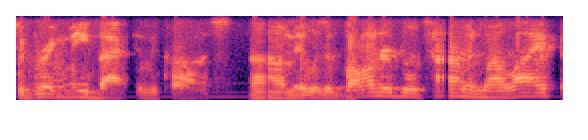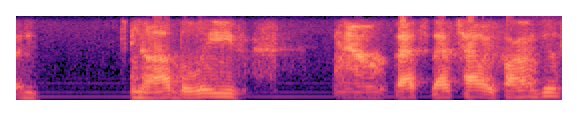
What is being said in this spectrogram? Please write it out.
to bring me back to the cross. Um, it was a vulnerable time in my life, and you know, I believe, that's that's how he finds us.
